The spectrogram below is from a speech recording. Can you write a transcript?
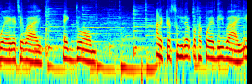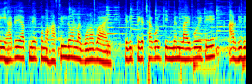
বয়ে গেছে ভাই, একদম। আরেকটা সুবিধার কথা কয়ে দিই ভাই, এই হাটে আপনি কোনো হাসিল দেওয়ান লাগবো না ভাই। এদিক থেকে ছাগল কিনবেন লাইভ ওয়েটে আর যদি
